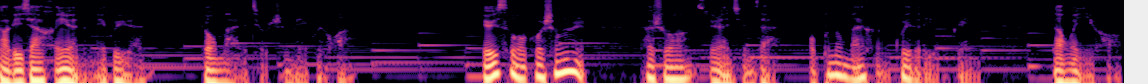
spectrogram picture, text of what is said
到离家很远的玫瑰园。给我买了九支玫瑰花。有一次我过生日，他说：“虽然现在我不能买很贵的礼物给你，但我以后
